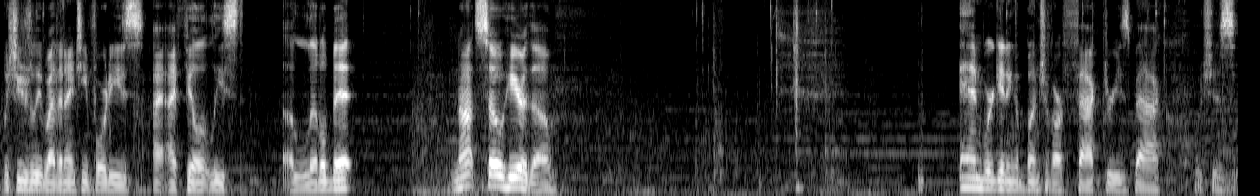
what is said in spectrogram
which usually by the 1940s, I, I feel at least a little bit. Not so here, though. And we're getting a bunch of our factories back, which is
